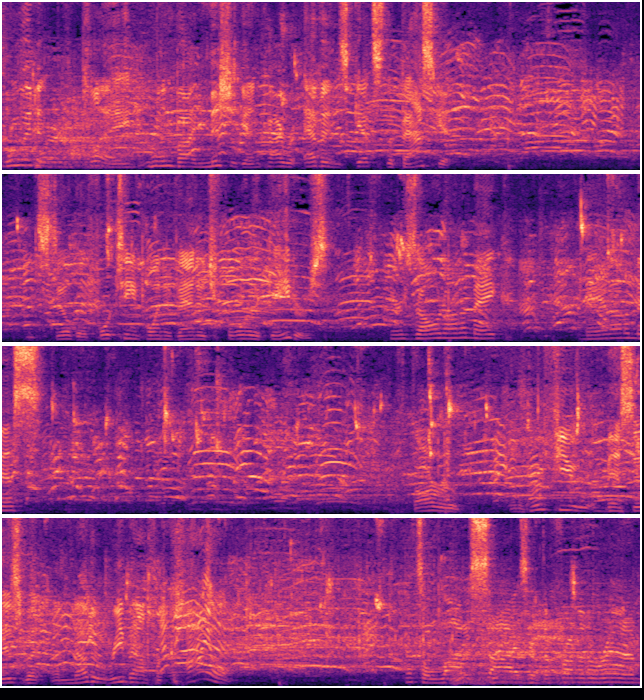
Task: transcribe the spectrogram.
fluid play run by Michigan. Chyra Evans gets the basket. And still the 14-point advantage for the Gators. Here's zone on a make, man on a miss. Tharu with her few misses, but another rebound for Kyle. That's a lot of size at the front of the rim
